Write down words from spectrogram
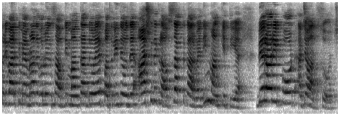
ਪਰਿਵਾਰਕ ਮੈਂਬਰਾਂ ਦੇ ਵੱਲੋਂ ਇਨਸਾਫ ਦੀ ਮੰਗ ਕਰਦੇ ਹੋਏ ਪਤਨੀ ਤੇ ਉਸਦੇ ਆਸ਼ਕ ਦੇ ਖਿਲਾਫ ਸਖਤ ਕਾਰਵਾਈ ਦੀ ਮੰਗ ਕੀਤੀ ਹੈ। ਬਿਊਰੋ ਰਿਪੋਰਟ, ਆਜ਼ਾਦ ਸੋਚ।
